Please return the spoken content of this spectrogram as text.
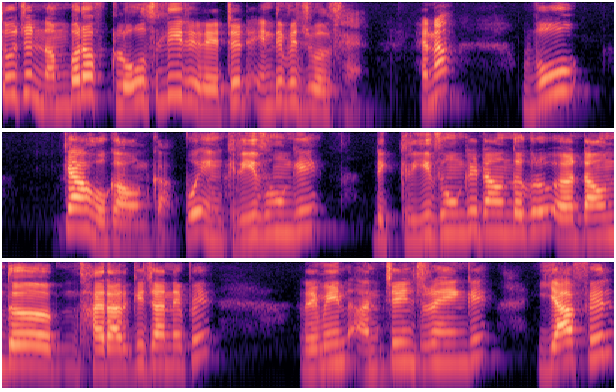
तो जो number of closely related individuals हैं, है ना, वो क्या होगा उनका? वो इंक्रीज होंगे डिक्रीज होंगे down the down the hierarchy जाने पे रिमेन अनचेंज रहेंगे, या फिर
